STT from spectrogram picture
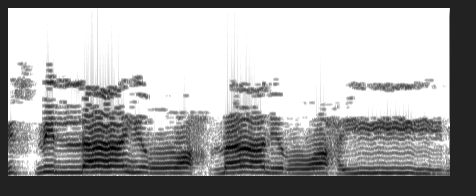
بسم الله الرحمن الرحيم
